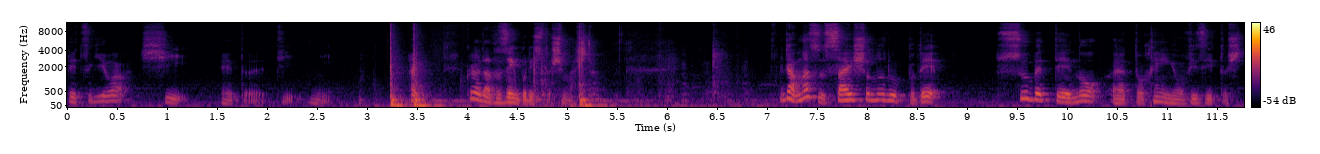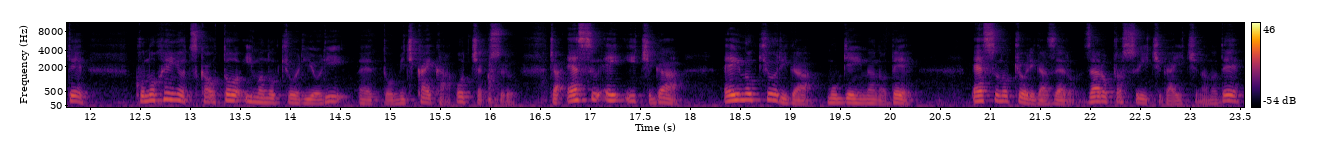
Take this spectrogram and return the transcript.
で、次は C、えっ、ー、と、T2 はい。これはだと全部リストしました。じゃあ、まず最初のループで、すべての、えっと、変異をビジットして、この変異を使うと今の距離より、えっと、短いかをチェックする。じゃあ SA1 が A の距離が無限なので、S の距離が0。0プラス1が1なので、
